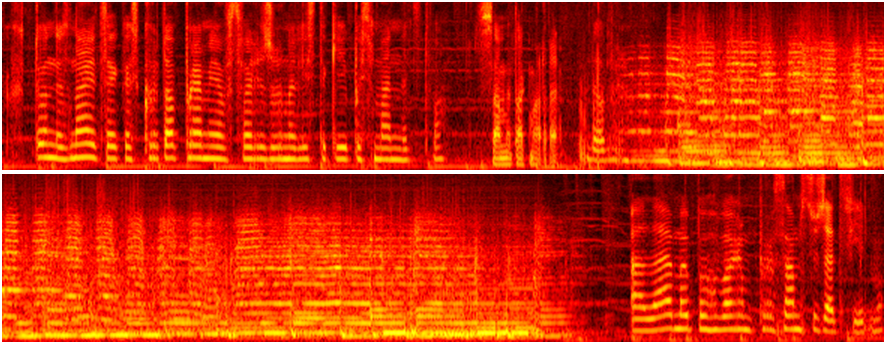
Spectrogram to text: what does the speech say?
Хто не знає, це якась крута премія в сфері журналістики і письменництва. Саме так, Марта. Добре. Але ми поговоримо про сам сюжет фільму.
